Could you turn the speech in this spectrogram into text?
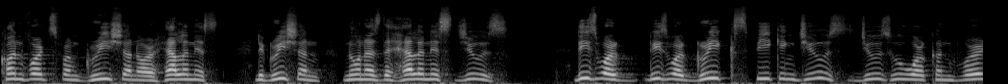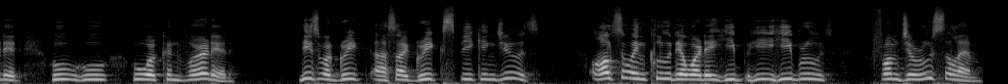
converts from Grecian or Hellenist, the Grecian known as the Hellenist Jews. These were, these were Greek speaking Jews, Jews who were converted, who, who, who were converted. These were Greek, uh, sorry, Greek speaking Jews. Also included were the he- he- Hebrews from Jerusalem,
